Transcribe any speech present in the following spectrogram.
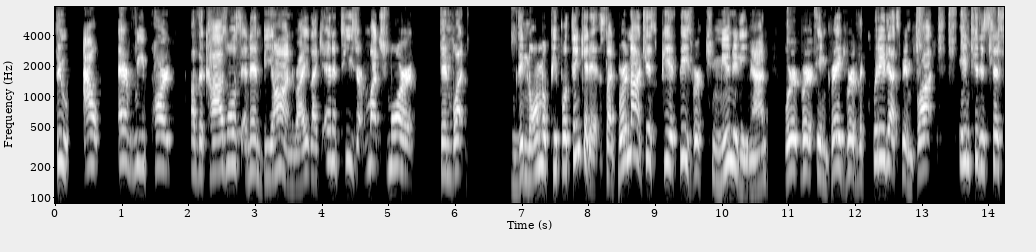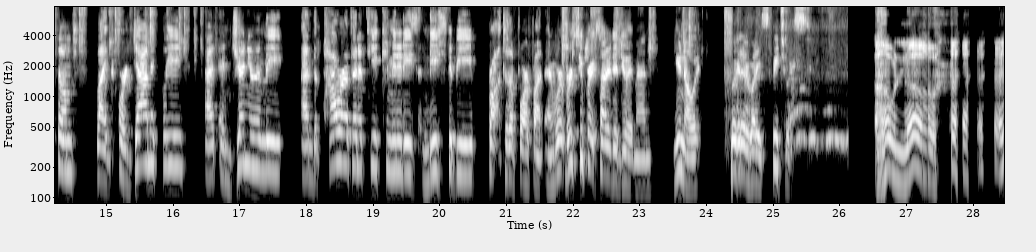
throughout every part of the cosmos and then beyond, right? Like NFTs are much more than what the normal people think it is. Like we're not just PFPs, we're community, man. We're we're engraved, we're liquidity that's been brought into the system like organically and, and genuinely. And the power of NFT communities needs to be brought to the forefront. And we're we're super excited to do it, man. You know it. Look at everybody speechless. Oh no! I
